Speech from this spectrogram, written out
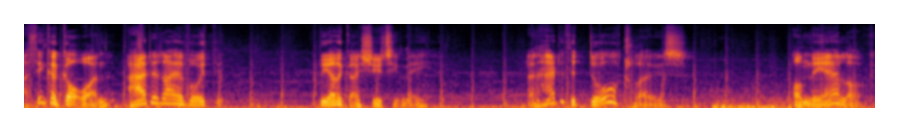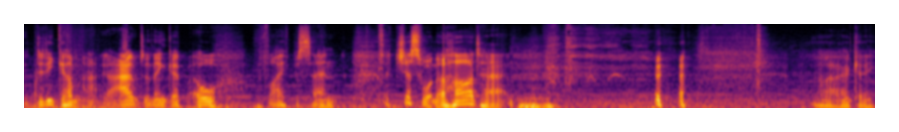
I think I got one. How did I avoid the, the other guy shooting me? And how did the door close on the airlock? Did he come out and then go... Oh, 5%. I just want a hard hat. oh, okay.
